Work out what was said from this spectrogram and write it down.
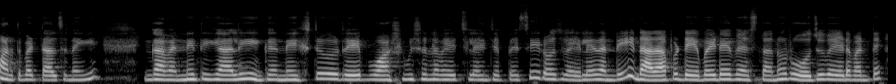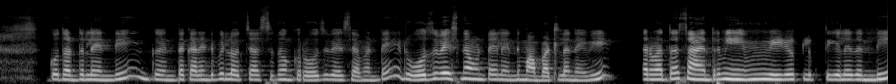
మడత పెట్టాల్సినవి. ఇంకా అవన్నీ తీయాలి. ఇంకా నెక్స్ట్ రేపు వాషింగ్ మిషన్లో వేయచ్చులే అని చెప్పేసి ఈరోజు వేయలేదండి. దాదాపు డే బై డే వేస్తాను. రోజు వేయడం అంటే కుదరదులేండి. ఇంకా ఎంత కరెంట్ బిల్ వచ్చేస్తుందో ఇంక రోజు వేసామంటే రోజు వేసినా ఉంటాయిలేండి మా బట్టలు అనేవి. తర్వాత సాయంత్రం ఏమి వీడియో క్లిప్ తీయలేదండి.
